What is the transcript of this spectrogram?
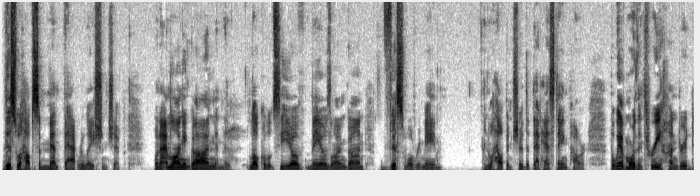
This will help cement that relationship. When I'm long and gone and the local CEO of Mayo is long gone, this will remain and will help ensure that that has staying power. But we have more than 300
